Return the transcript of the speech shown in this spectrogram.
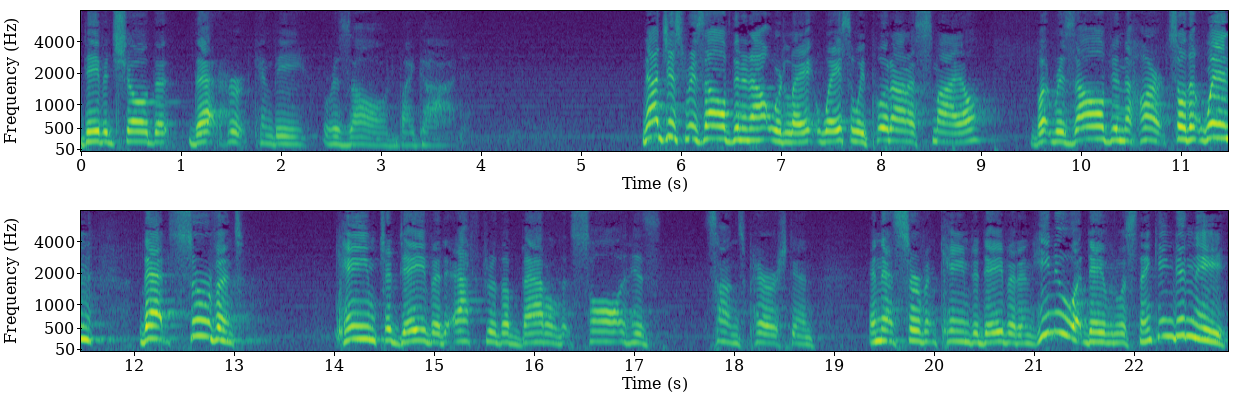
David showed that that hurt can be resolved by God. Not just resolved in an outward way, so we put on a smile, but resolved in the heart, so that when that servant came to David after the battle that Saul and his sons perished in, and that servant came to David, and he knew what David was thinking, didn't he?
